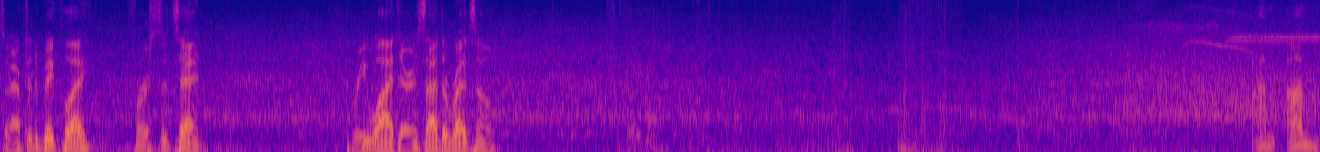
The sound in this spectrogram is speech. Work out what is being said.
So after the big play, first and 10. Three wide there inside the red zone. I'm I'm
